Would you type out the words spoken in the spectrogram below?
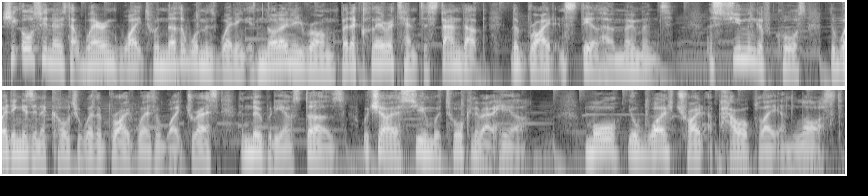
She also knows that wearing white to another woman's wedding is not only wrong, but a clear attempt to stand up the bride and steal her moment. Assuming, of course, the wedding is in a culture where the bride wears a white dress and nobody else does, which I assume we're talking about here. More, your wife tried a power play and lost.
